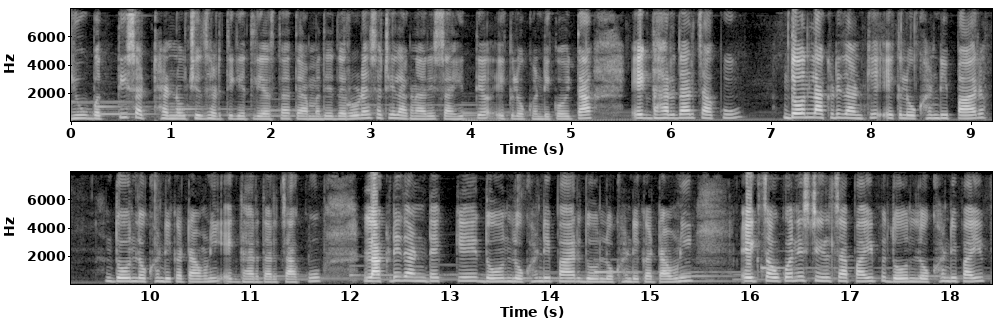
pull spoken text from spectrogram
यू बत्तीस अठ्ठ्याण्णवची झडती घेतली असता त्यामध्ये दरोड्यासाठी लागणारे साहित्य एक लोखंडी कोयता एक धारदार चाकू दोन लाकडी दांडके एक लोखंडी पार दोन लोखंडी कटावणी एक धारदार चाकू लाकडी दांडके दोन लोखंडी पार दोन लोखंडी कटावणी एक चौकोनी स्टीलचा पाईप दोन लोखंडी पाईप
